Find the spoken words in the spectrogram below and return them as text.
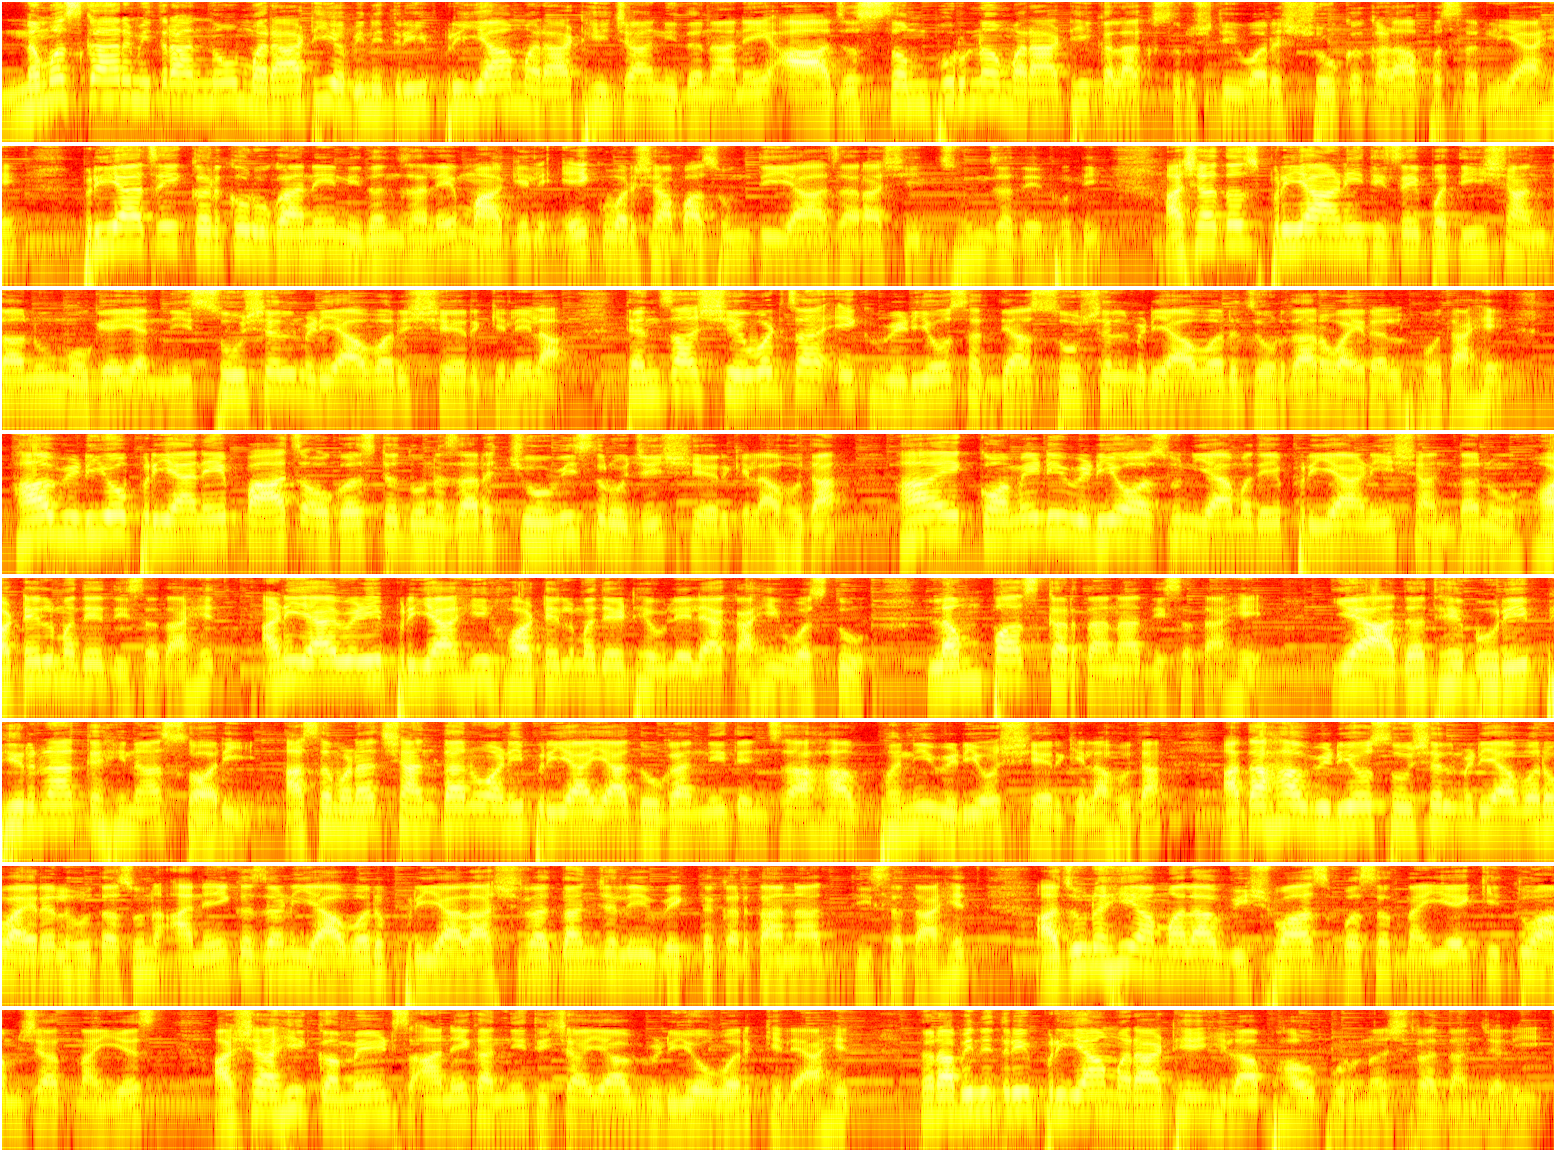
नमस्कार मित्रांनो मराठी अभिनेत्री प्रिया मराठीच्या निधनाने आज संपूर्ण मराठी कलासृष्टीवर शोककळा पसरली आहे. प्रियाचे कर्करोगाने निधन झाले. मागील एक वर्षापासून ती या आजाराशी झुंज देत होती. अशातच प्रिया आणि तिचे पती शांतानू मोगे यांनी सोशल मीडियावर शेअर केलेला त्यांचा शेवटचा एक व्हिडिओ सध्या सोशल मीडियावर जोरदार व्हायरल होत आहे. हा व्हिडिओ प्रियाने पाच ऑगस्ट दोन हजार चोवीस रोजी शेअर केला होता. हा एक कॉमेडी व्हिडिओ असून यामध्ये प्रिया आणि शांतनू हॉटेलमध्ये दिसत आहेत आणि यावेळी प्रिया ही हॉटेलमध्ये ठेवलेल्या काही वस्तू लंपास करताना दिसत आहे. ये आदत हे भुरी फिरना कहिना सॉरी असं म्हणत शांतानू आणि प्रिया या दोघांनी त्यांचा हा फनी व्हिडिओ शेअर केला होता. आता हा व्हिडिओ सोशल मीडियावर व्हायरल होत असून अनेक जण यावर प्रियाला श्रद्धांजली व्यक्त करताना दिसत आहेत. अजूनही आम्हाला विश्वास बसत नाहीये की तू आमच्यात नाहीयेस. अशाही कमेंट्स अनेकांनी तिच्या या व्हिडिओवर केल्या आहेत. तर अभिनेत्री प्रिया मराठे हिला भावपूर्ण श्रद्धांजली.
